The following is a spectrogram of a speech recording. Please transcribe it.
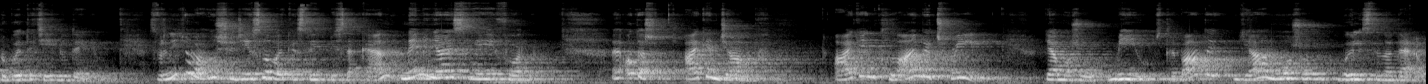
робити тій людині. Зверніть увагу, що дієслово, яке стоїть після can, не міняє своєї форми. Е, Отож, I can jump, I can climb a tree. Я можу вмію стрибати, я можу вилізти на дерево.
